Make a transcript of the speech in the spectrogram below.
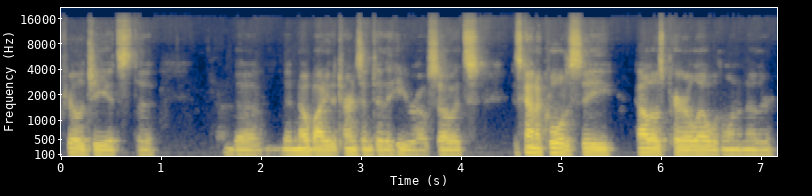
trilogy, it's the the the nobody that turns into the hero. So it's it's kind of cool to see how those parallel with one another.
